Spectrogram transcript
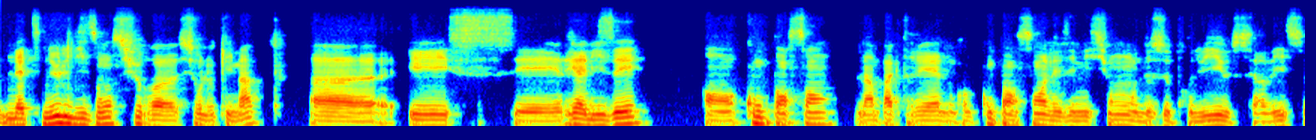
net nul, disons, euh, sur le climat. et c'est réalisé en compensant l'impact réel, donc en compensant les émissions de ce produit ou de ce service.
